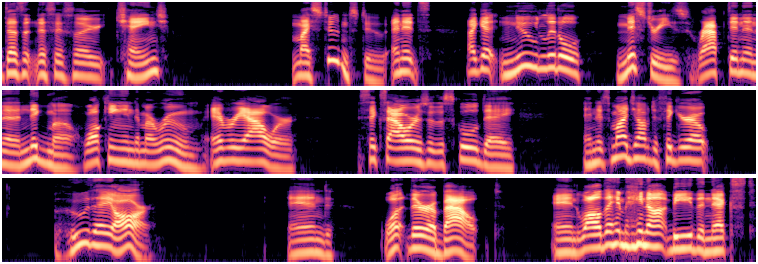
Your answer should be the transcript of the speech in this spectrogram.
doesn't necessarily change, my students do, and it's I get new little mysteries wrapped in an enigma walking into my room every hour, six hours of the school day, and it's my job to figure out who they are and what they're about. And while they may not be the next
